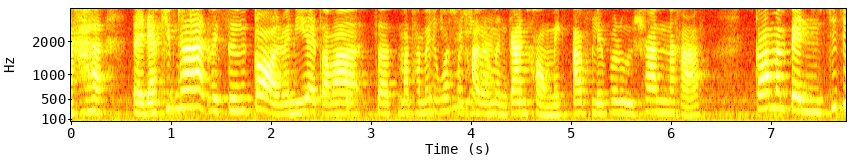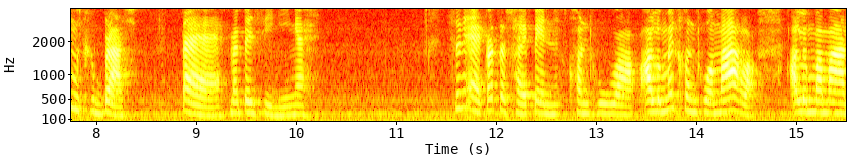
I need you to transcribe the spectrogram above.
นะคะ แต่เดี๋ยวคลิปหน้าจะไปซื้อก่อนวันนี้เดี๋ยวจะมาจะมาทำให้ดูว่าใช้ขายมาเหมือนกันของ Make Up Revolution นะคะ ก็มันเป็นที่จริงมันคือบรัชแต่มันเป็นสีนี้ไง ซึ่งแอร์ก็จะใช้เป็นคอนทัวร์อารมณ์ไม่คอนทัวร์มากหรอกอารมณ์ประมาณ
